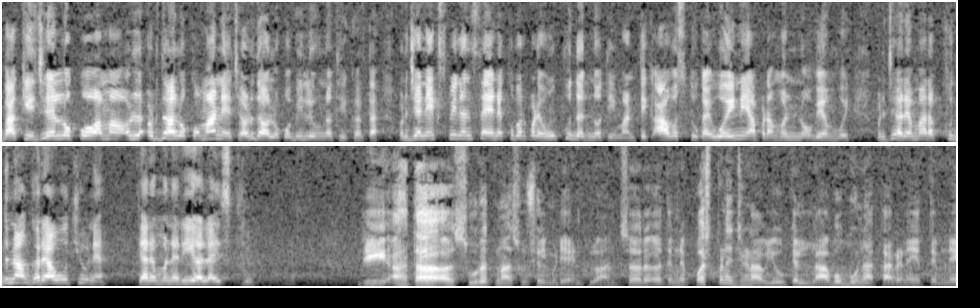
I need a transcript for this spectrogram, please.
બાકી જે લોકો આમાં અડધા લોકો માને છે, અડધા લોકો બિલીવ નથી કરતા. પણ જેને એક્સપિરિયન્સ થાય એને ખબર પડે, હું ખુદ જ નથી માનતી કે આ વસ્તુ કાંઈ હોય નહીં, આપણા મનનો વેમ હોય. પણ જ્યારે મારા ખુદના ઘરે આવું થયું ને, ત્યારે મને રિયલાઇઝ થયું. જી, આ હતા સુરતના સોશિયલ મીડિયા ઇન્ફ્લુઆન્સર તેમણે સ્પષ્ટપણે જણાવ્યું કે લાબુબુના કારણે તેમને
